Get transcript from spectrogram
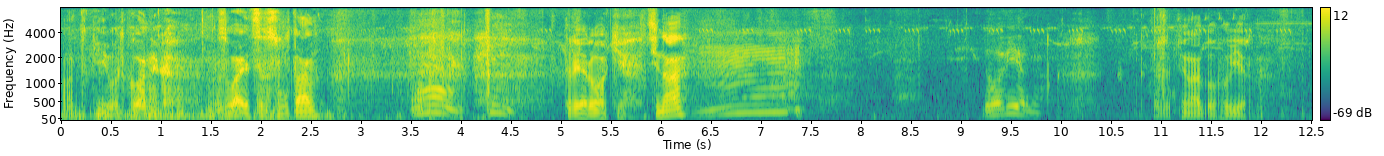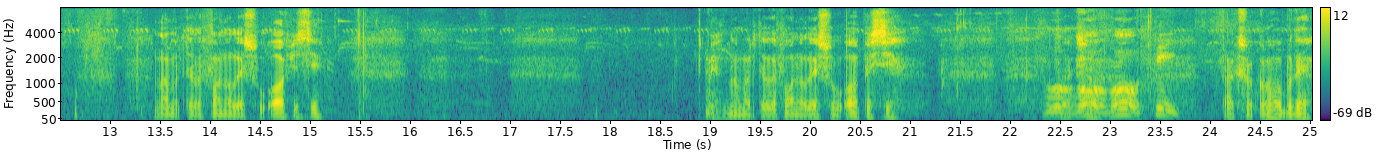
От такий от коник. Називається Султан. Три роки. Ціна? Договірно. Каже, ціна договірна. Номер телефону лише в офісі. Номер телефону лише в описі. Го, го, го, стій. Так що кого буде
